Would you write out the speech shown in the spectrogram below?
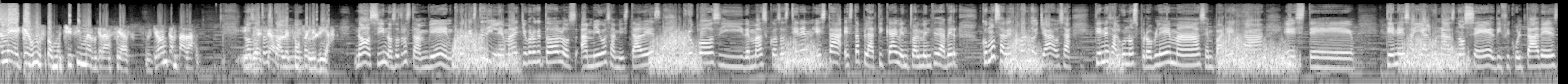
Ale, qué gusto, muchísimas gracias. Yo encantada. Nosotros también. feliz día. No, sí, nosotros también. Creo que este dilema, yo creo que todos los amigos, amistades, grupos y demás cosas tienen esta, esta plática eventualmente de a ver cómo saber cuándo ya. O sea, tienes algunos problemas en pareja, este tienes ahí algunas, no sé, dificultades,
